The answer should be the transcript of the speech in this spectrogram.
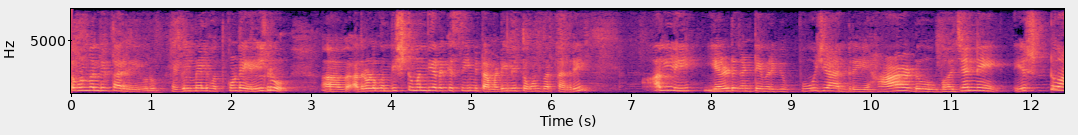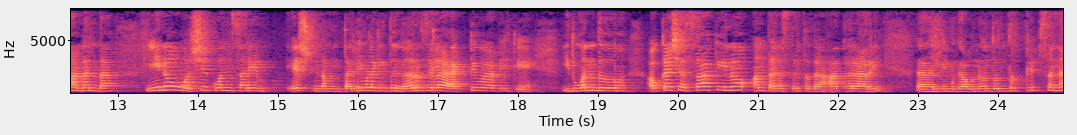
ತಗೊಂಡು ಬಂದಿರ್ತಾರೆ ರೀ ಇವರು. ಹೆಗಲ ಮೇಲೆ ಹೊತ್ಕೊಂಡೆ ಎಲ್ಲರೂ ಅದರೊಳಗೆ ಒಂದಿಷ್ಟು ಮಂದಿ ಅದಕ್ಕೆ ಸೀಮಿತ ಮಡಿಲಿ ತೊಗೊಂಡು ಬರ್ತಾರ್ರಿ. ಅಲ್ಲಿ ಎರಡು ಗಂಟೆವರೆಗೆ ಪೂಜೆ ಅನ್ರಿ ಹಾಡು, ಭಜನೆ, ಎಷ್ಟು ಆನಂದ. ಏನೋ ವರ್ಷಕ್ಕೆ ಒಂದು ಸಾರಿ ಎಷ್ಟು ನಮ್ಮ ತಲೆ ಒಳಗಿದ್ದು ನರ್ವ್ಸ್ ಎಲ್ಲ ಆ್ಯಕ್ಟಿವ್ ಆಗಲಿಕ್ಕೆ ಇದು ಒಂದು ಅವಕಾಶ ಸಾಕೇನೋ ಅಂತ ಅನಿಸ್ತಿರ್ತದ. ಆ ಥರ ರೀ. ನಿಮ್ಗೆ ಅವನೊಂದೊಂದು ಕ್ಲಿಪ್ಸನ್ನು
